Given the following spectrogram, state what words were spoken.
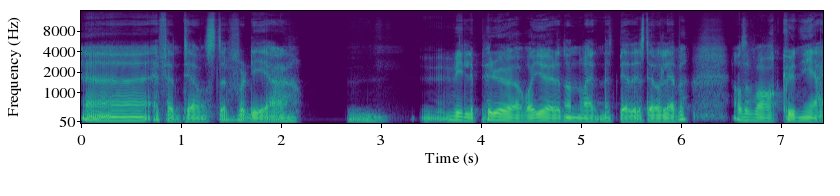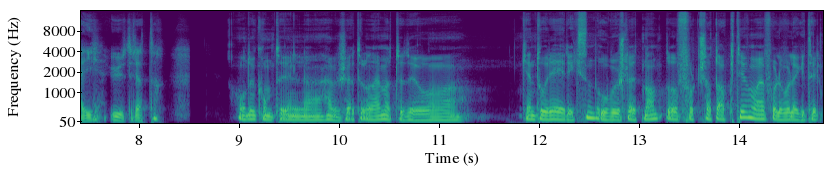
FN-tjeneste fordi jeg mm, ville prøve å gjøre den verden et bedre sted å leve. Altså hva kunne jeg utrette? Og du kom til Haugeseter, og der møtte du jo Kent Tore Eriksen, oberstløytnant, og fortsatt aktiv, må jeg få lov å legge til.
